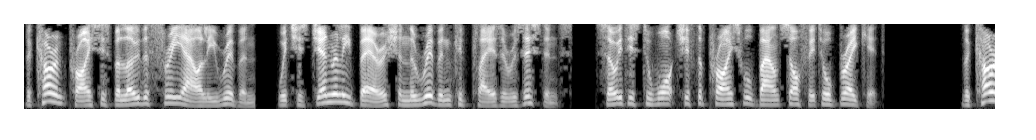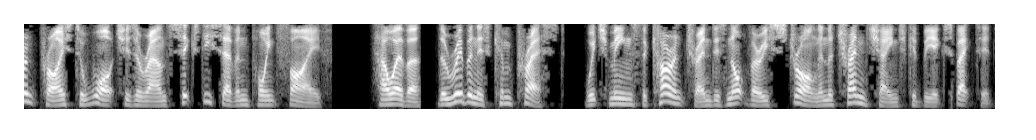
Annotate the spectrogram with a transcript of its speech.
the current price is below the 3-hourly ribbon, which is generally bearish and the ribbon could play as a resistance, so it is to watch if the price will bounce off it or break it. The current price to watch is around 67.5. However, the ribbon is compressed, which means the current trend is not very strong and the trend change could be expected.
